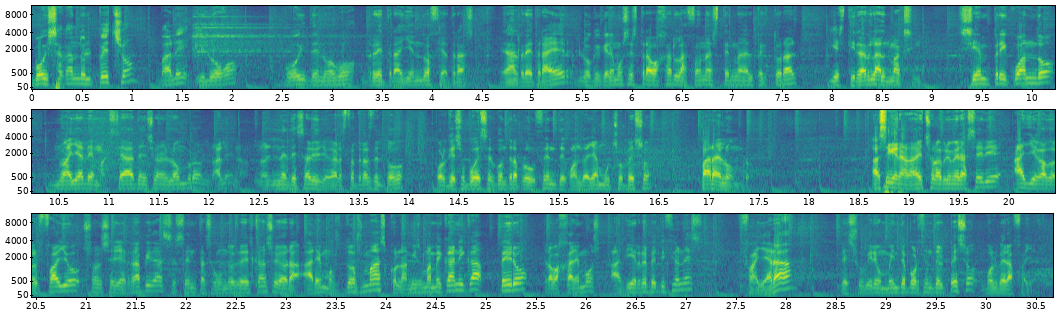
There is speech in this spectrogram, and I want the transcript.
voy sacando el pecho, ¿vale? Y luego voy de nuevo retrayendo hacia atrás. Al retraer, lo que queremos es trabajar la zona externa del pectoral y estirarla al máximo siempre y cuando no haya demasiada tensión en el hombro, ¿vale? No, no es necesario llegar hasta atrás del todo, porque eso puede ser contraproducente cuando haya mucho peso para el hombro. Así que nada, he hecho la primera serie, ha llegado al fallo, son series rápidas, 60 segundos de descanso y ahora haremos dos más con la misma mecánica, pero trabajaremos a 10 repeticiones, fallará, le subiré un 20% el peso, volverá a fallar.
